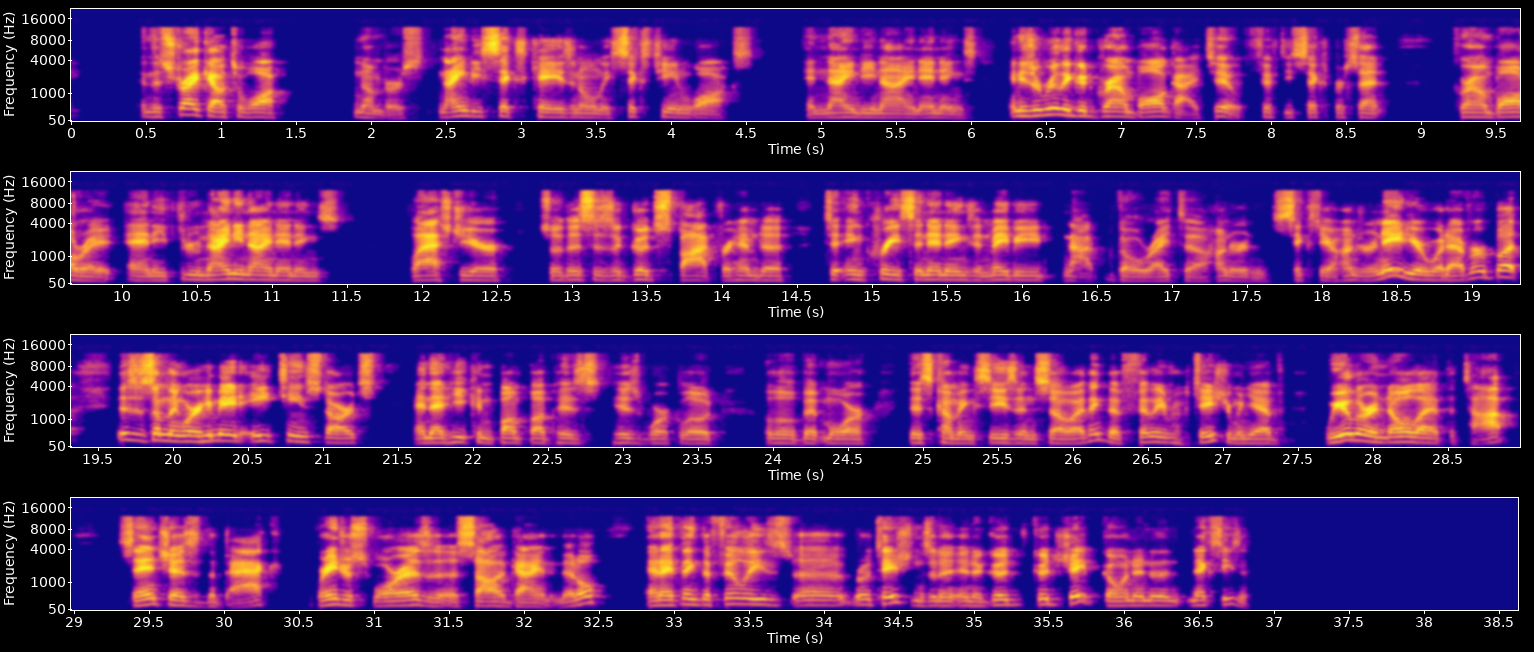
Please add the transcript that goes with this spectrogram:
and the strikeout to walk numbers: 96 Ks and only 16 walks in 99 innings. And he's a really good ground ball guy too, 56% ground ball rate, and he threw 99 innings last year. So this is a good spot for him to to increase in innings and maybe not go right to 160 180 or whatever. But this is something where he made 18 starts and that he can bump up his his workload a little bit more this coming season. So i think the philly rotation when you have wheeler and nola at the top sanchez in the back ranger suarez a solid guy in the middle and i think the phillies uh, rotations in a, in a good good shape going into the next season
